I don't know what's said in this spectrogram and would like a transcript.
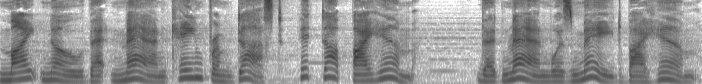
might know that man came from dust picked up by him, that man was made by him.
